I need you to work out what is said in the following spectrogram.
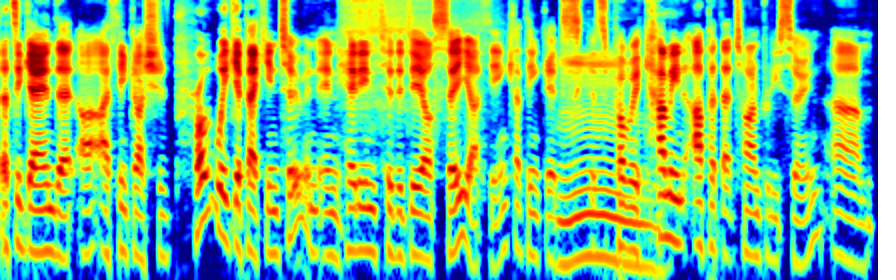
that's a game that I, I think I should probably get back into and, and head into the DLC. I think I think it's it's probably Mm. coming up at that time pretty soon. Um,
